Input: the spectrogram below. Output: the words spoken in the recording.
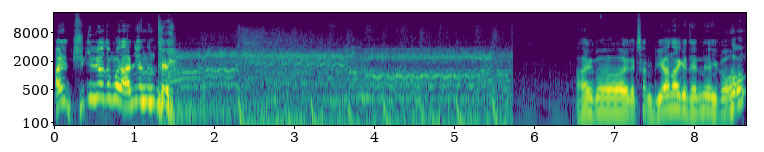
아니, 죽이려던 건 아니었는데. 아이고, 이거 참 미안하게 됐네, 이거.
